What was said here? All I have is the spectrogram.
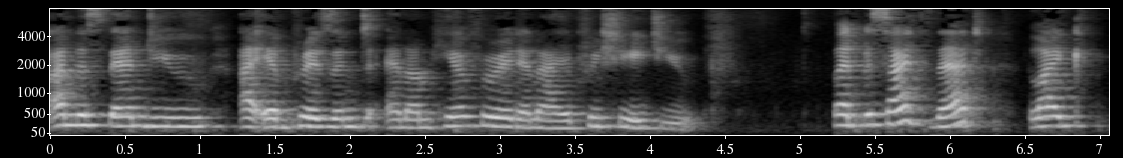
understand you, I am present, and I'm here for it, and I appreciate you. But besides that, like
